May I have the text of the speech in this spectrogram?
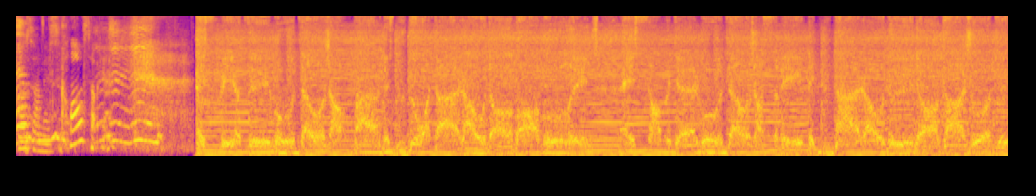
klausāmies. Klausāmies. Es piedzīvu celžā pērnis, notērauda māmuliņš. Es apģērbu celžā svīti, tēraudīņā kažoti.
